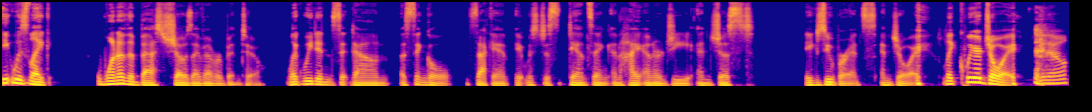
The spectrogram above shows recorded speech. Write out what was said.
It was like one of the best shows I've ever been to. Like we didn't sit down a single second. It was just dancing and high energy and just exuberance and joy. like queer joy, you know?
